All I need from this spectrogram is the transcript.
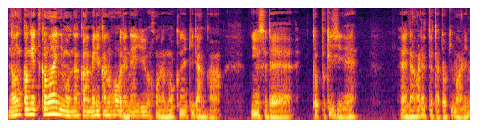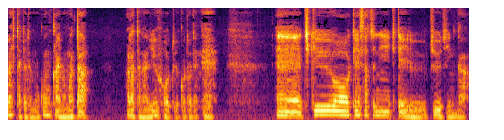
何ヶ月か前にもなんかアメリカの方でね、UFO の目撃談がニュースでトップ記事で、え流れてた時もありましたけども、今回もまた新たな UFO ということでね、えー、地球を偵察に来ている宇宙人が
